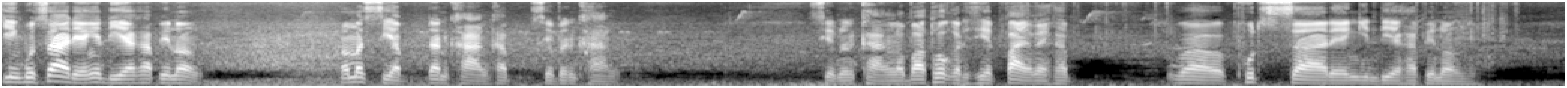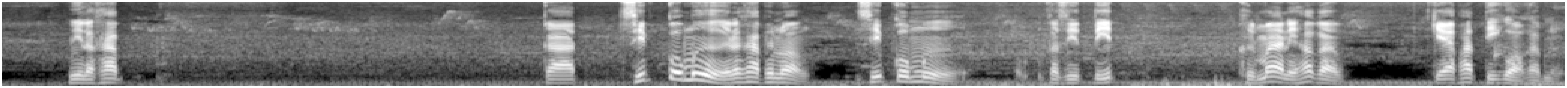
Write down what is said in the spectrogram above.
กิ่งพุทราแดงอินเดียครับพี่น้องเอามาเสียบด้านข้างครับ เสียบด้านข้าง เสียบด้านข้างเราบ่าวทงกับเทียดป้ายไว้ครับ ว่าพุทราแดงอินเดียครับพี่น้อง นี่แหละครับ กาดสิบกว่ามือนะครับพี่น้องสิบกว่ามือกระสิติดขึ้นมาเนี่เขากับแก้พลาสติกออกครับนี่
